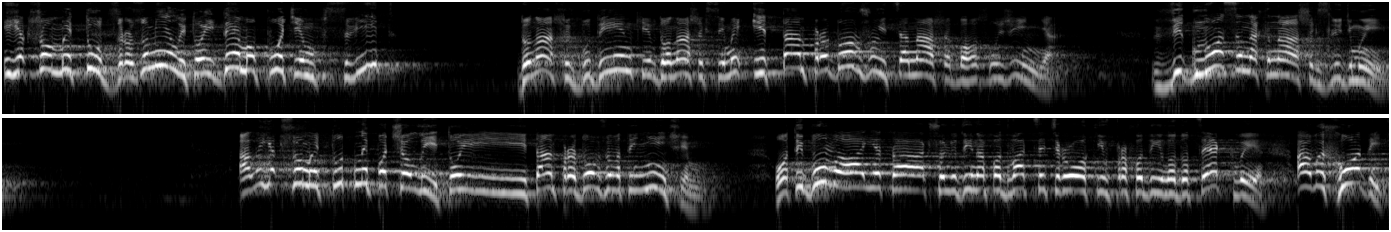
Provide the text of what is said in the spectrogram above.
І якщо ми тут зрозуміли, то йдемо потім в світ до наших будинків, до наших сімей, і там продовжується наше богослужіння. В відносинах наших з людьми. Але якщо ми тут не почали, то і там продовжувати нічим. От і буває так, що людина по 20 років проходила до церкви, а виходить,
